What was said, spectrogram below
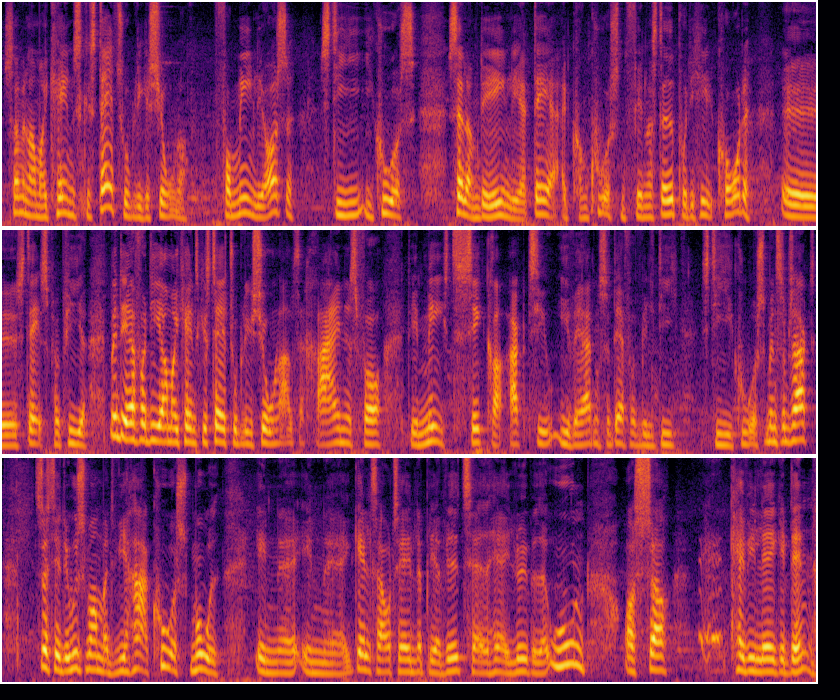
så vil amerikanske statsobligationer formentlig også stige i kurs, selvom det egentlig er der, at konkursen finder sted på de helt korte øh, statspapirer. Men det er fordi amerikanske statsobligationer altså regnes for det mest sikre aktiv i verden, så derfor vil de stige i kurs. Men som sagt, så ser det ud som om, at vi har kurs mod en, øh, en øh, gældsaftale, der bliver vedtaget her i løbet af ugen, og så øh, kan vi lægge den,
